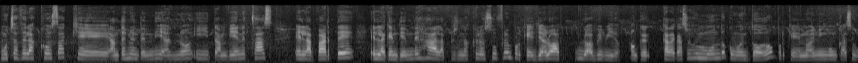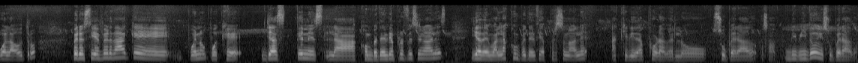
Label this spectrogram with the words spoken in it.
muchas de las cosas que antes no entendías, ¿no? Y también estás en la parte en la que entiendes a las personas que lo sufren porque ya lo, has vivido, aunque cada caso es un mundo, como en todo, porque no hay ningún caso igual a otro, pero sí es verdad que, bueno, pues que ya tienes las competencias profesionales y además las competencias personales adquiridas por haberlo superado, o sea, vivido y superado.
